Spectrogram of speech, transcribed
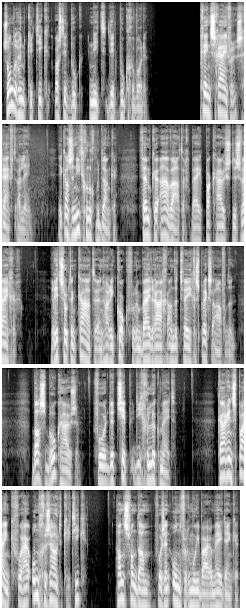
Zonder hun kritiek was dit boek niet dit boek geworden. Geen schrijver schrijft alleen. Ik kan ze niet genoeg bedanken. Femke Awater bij Pakhuis De Zwijger. Ritso ten Kate en Harry Kok voor hun bijdrage aan de twee gespreksavonden. Bas Broekhuizen voor de chip die geluk meet. Karin Spink voor haar ongezouten kritiek. Hans van Dam voor zijn onvermoeibare meedenken.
